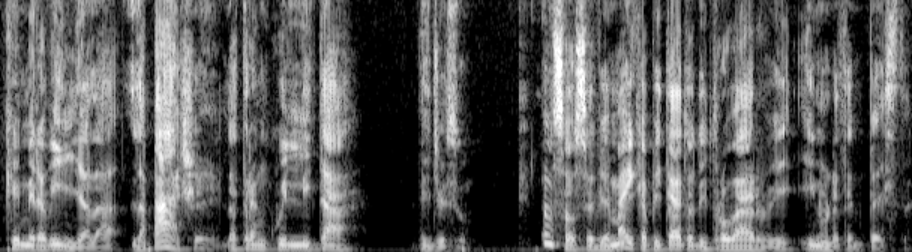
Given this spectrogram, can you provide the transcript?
Che meraviglia la, la pace, la tranquillità di Gesù. Non so se vi è mai capitato di trovarvi in una tempesta.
